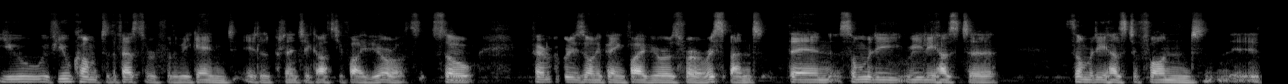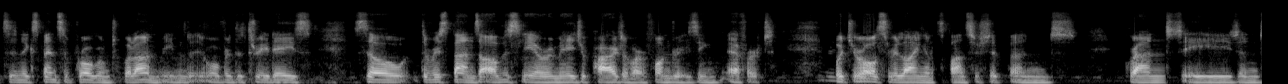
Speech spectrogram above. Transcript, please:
you if you come to the festival for the weekend, it'll potentially cost you five euros. So, if everybody's only paying five euros for a wristband, then somebody really has to somebody has to fund. It's an expensive program to put on, even over the three days. So the wristbands obviously are a major part of our fundraising effort, Mhm. but you're also relying on sponsorship and grant aid, and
